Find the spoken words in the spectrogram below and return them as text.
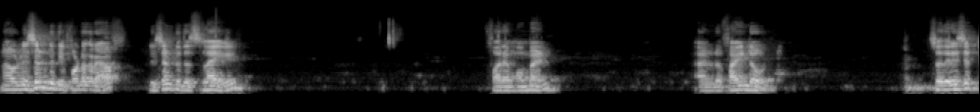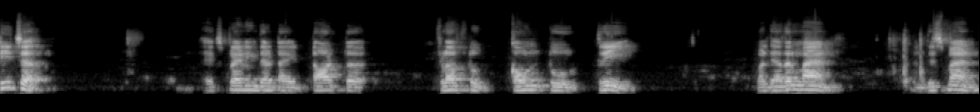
Now listen to the photograph, listen to the slide for a moment and find out. So there is a teacher explaining that I taught uh, Fluff to count to three, but the other man, and this man,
